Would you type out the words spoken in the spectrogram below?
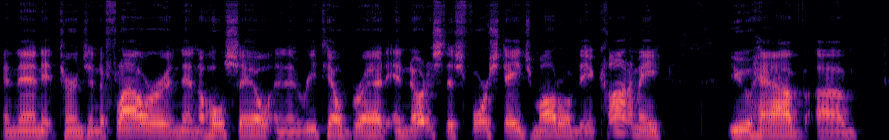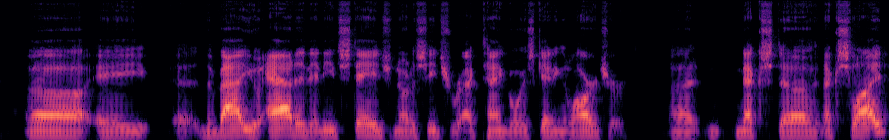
and then it turns into flour, and then the wholesale, and then retail bread. And notice this four stage model of the economy. You have um, uh, a uh, the value added at each stage. Notice each rectangle is getting larger. Uh, next, uh, next slide.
